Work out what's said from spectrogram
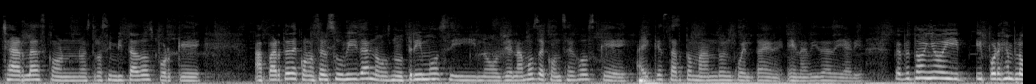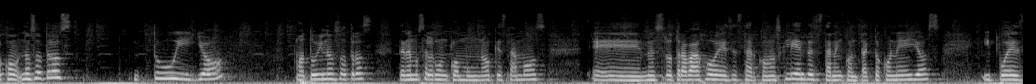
charlas con nuestros invitados, porque aparte de conocer su vida, nos nutrimos y nos llenamos de consejos que hay que estar tomando en cuenta en, la vida diaria. Pepe Toño, y, y por ejemplo, con nosotros, tú y yo, o tú y nosotros, tenemos algo en común, ¿no? Que estamos eh, nuestro trabajo es estar con los clientes, estar en contacto con ellos y pues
